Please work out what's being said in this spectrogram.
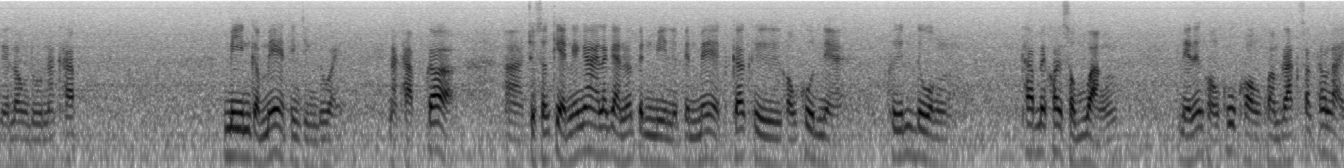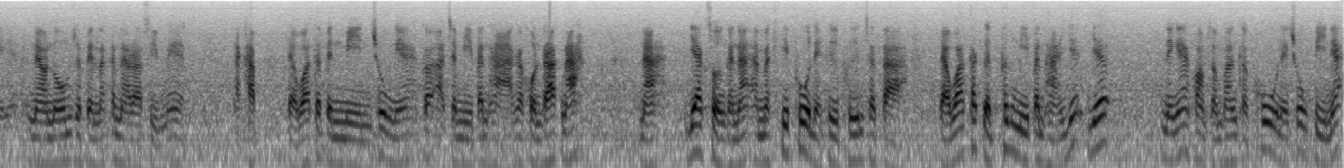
เดี๋ยวลองดูนะครับ มีนกับเมษจริง ๆด้วยนะครับ ก็จุดสังเกตง่ายๆ แล้วกันว่าเป็นมีนหรือเป็นเมษก็คือของคุณเนี่ยพื้นดวงถ้าไม่ค่อยสมหวังในเรื่องของคู่ครองความรักสักเท่าไหร่เนี่ยแนวโน้มจะเป็นลัคนาราศีเมษนะครับ แต่ว่าถ้าเป็นมีนช่วงนี้ก็อาจจะมีปัญหากับคนรักนะนะแยกส่วนกันนะอันที่พูดเนี่ยคือพื้นชะตา แต่ว่าถ้าเกิดเพิ่งมีปัญหาเยอะๆ ในแง่ความสัมพันธ์กับคู่ในช่วงปีเนี้ย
